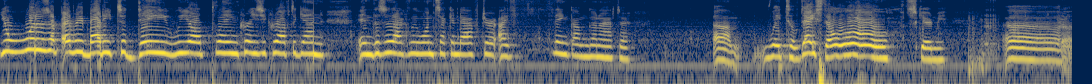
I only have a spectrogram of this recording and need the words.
Yo, what is up everybody? Today we are playing Crazy Craft again. And this is actually one second after. I think I'm gonna have to um, wait till day still. Whoa, scared me. Uh,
